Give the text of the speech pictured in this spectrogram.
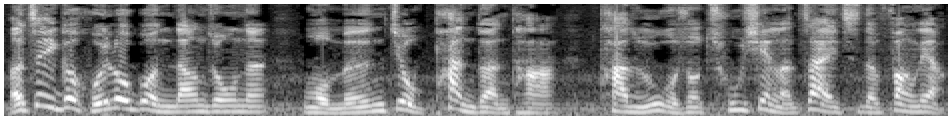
而这一个回落过程当中呢，我们就判断它，它如果说出现了再一次的放量。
